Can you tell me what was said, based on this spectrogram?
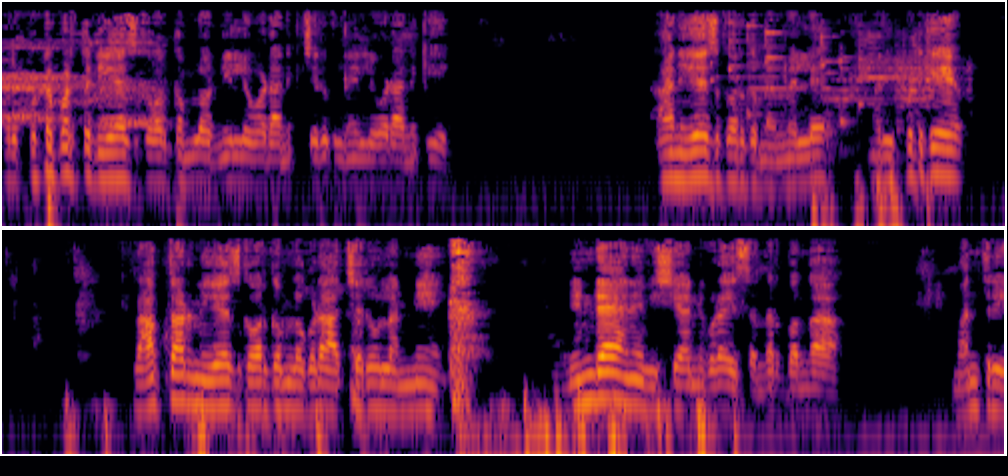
మరి పుట్టపర్తి నియోజకవర్గంలో నీళ్ళు ఇవ్వడానికి చెరువులు నీళ్ళు ఇవ్వడానికి ఆ నియోజకవర్గం ఎమ్మెల్యే. మరి ఇప్పటికే రాప్తాడు నియోజకవర్గంలో కూడా ఆ చెరువులన్నీ నిండా అనే విషయాన్ని కూడా ఈ సందర్భంగా మంత్రి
